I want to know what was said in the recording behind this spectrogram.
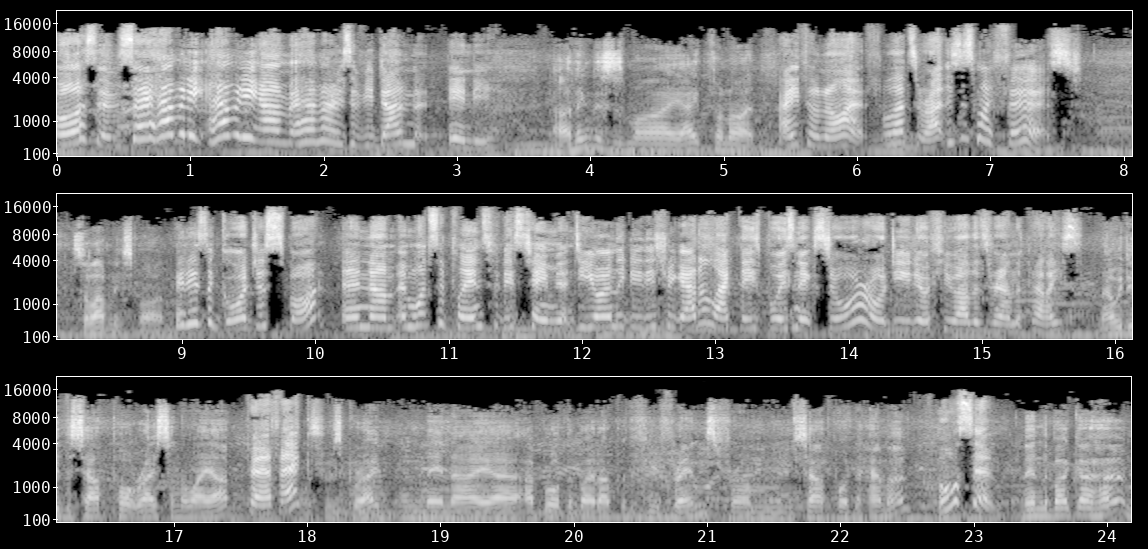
Awesome. So how many how many um Hamos have you done, Andy? I think this is my eighth or ninth. Eighth or ninth? Well, that's all right. This is my first. It's a lovely spot. It is a gorgeous spot. And um, and what's the plans for this team? Do you only do this regatta like these boys next door, or do you do a few others around the place? No, we did the Southport race on the way up. Perfect. Which was great, and then I, uh, I brought the boat up with a few friends from Southport to Hamo. Awesome. And then the boat go home.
